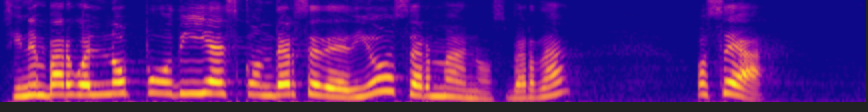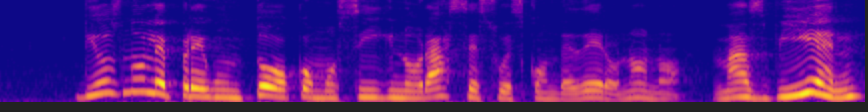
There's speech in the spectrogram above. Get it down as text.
Sin embargo, él no podía esconderse de Dios, hermanos, ¿verdad? O sea, Dios no le preguntó como si ignorase su escondedero, no, no. Más bien,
